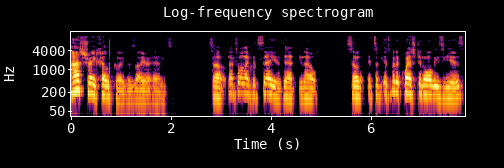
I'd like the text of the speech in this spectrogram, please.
Ashrei Chelkoi, the ends. So that's all I could say is that, you know, so it's a, it's been a question all these years.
